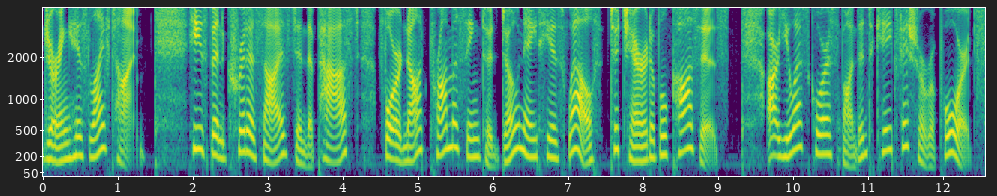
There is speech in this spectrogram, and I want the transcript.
during his lifetime. He's been criticized in the past for not promising to donate his wealth to charitable causes. Our U.S. correspondent Kate Fisher reports.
